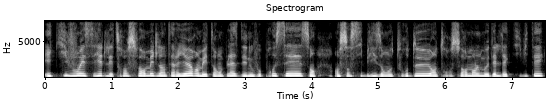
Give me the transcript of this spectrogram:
et qui vont essayer de les transformer de l'intérieur en mettant en place des nouveaux process, en, sensibilisant autour d'eux, en transformant le modèle d'activité,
